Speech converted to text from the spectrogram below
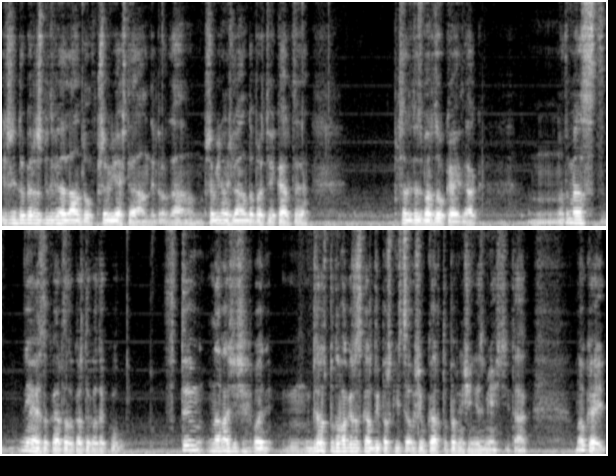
jeżeli dobierasz zbyt wiele landów, przewijać te landy, prawda? Przewinąć land, dobrać dwie karty. Wtedy to jest bardzo ok, tak? Natomiast nie jest to karta do każdego deku. W tym na razie się chyba, biorąc pod uwagę, że z każdej paczki chce 8 kart, to pewnie się nie zmieści, tak? No okej,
